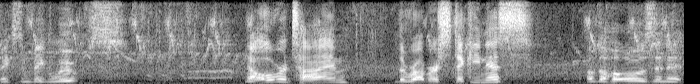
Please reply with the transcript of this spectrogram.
make some big loops. Now over time, the rubber stickiness of the hose and it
